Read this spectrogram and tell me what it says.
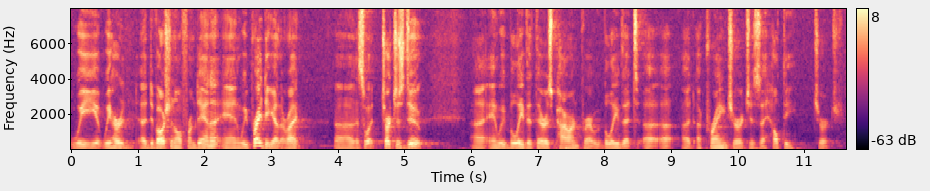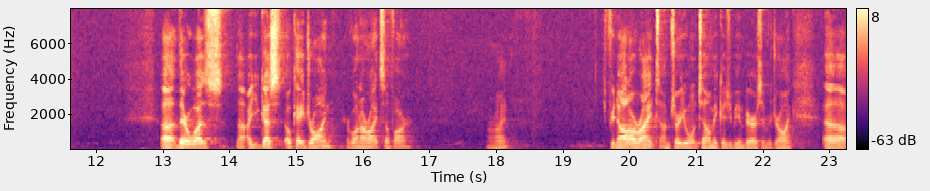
We, we heard a devotional from Dana and we prayed together, right? Uh, that's what churches do. Uh, and we believe that there is power in prayer. We believe that uh, a, a, praying church is a healthy church. Uh, there was, uh, are you guys okay drawing? Everyone all right so far? All right. If you're not all right, I'm sure you won't tell me because you'd be embarrassed if you're drawing. Uh,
